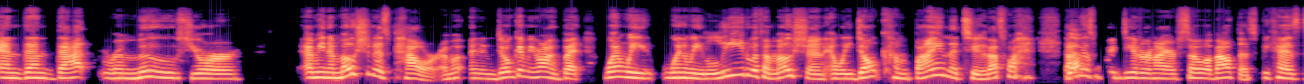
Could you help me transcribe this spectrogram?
and then that removes your I mean, emotion is power. And don't get me wrong, but when we when we lead with emotion and we don't combine the two, that's why that yep. is why Deirdre and I are so about this because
